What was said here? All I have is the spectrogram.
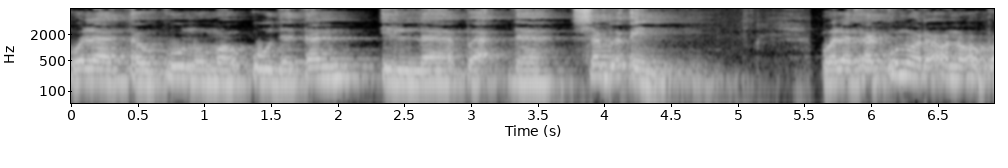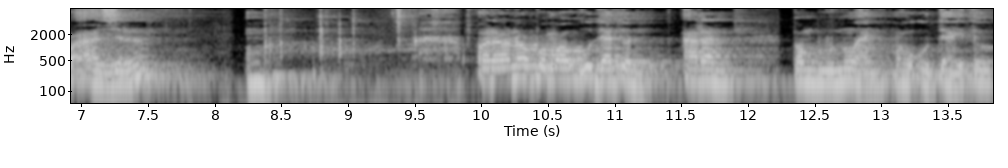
wala taukunu mau'udatan illa ba'da sab'in. Wala takunu ora ono apa azl Ora ono apa mau'udatun aran pembunuhan mau'udah itu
